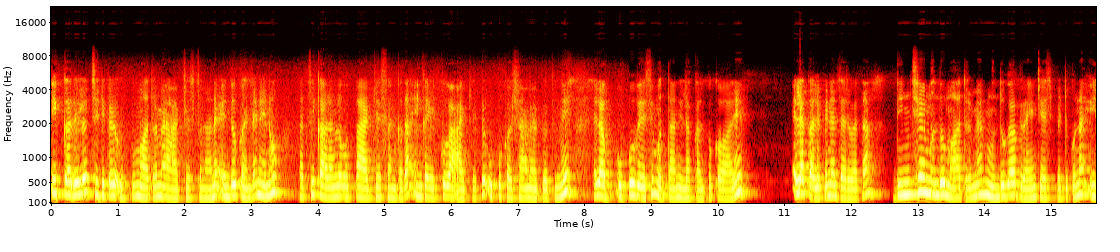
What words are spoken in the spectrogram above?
ఈ కర్రీలో చిటికెడు ఉప్పు మాత్రమే యాడ్ చేస్తున్నాను. ఎందుకంటే నేను పచ్చి కారంలో ఉప్పు యాడ్ చేసాం కదా ఇంకా ఎక్కువ యాడ్ చేస్తే ఉప్పు కషాయం అయిపోతుంది. ఇలా ఉప్పు వేసి మొత్తాన్ని ఇలా కలుపుకోవాలి. ఇలా కలిపిన తర్వాత దించే ముందు మాత్రమే ముందుగా గ్రైండ్ చేసి పెట్టుకున్న ఈ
